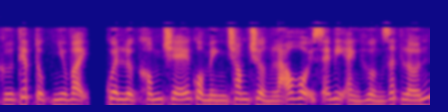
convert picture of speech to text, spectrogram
cứ tiếp tục như vậy, quyền lực khống chế của mình trong trưởng lão hội sẽ bị ảnh hưởng rất lớn.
